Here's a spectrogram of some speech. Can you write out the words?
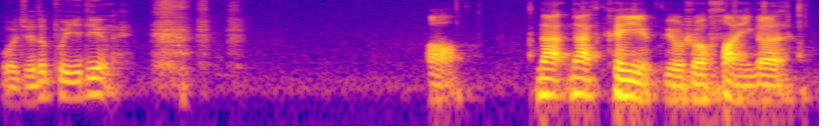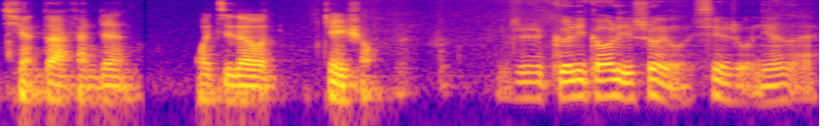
我觉得不一定哎。哦，那那可以，比如说放一个选段，反正我记得这首，你这是格力高丽》。炫勇，信手拈来。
